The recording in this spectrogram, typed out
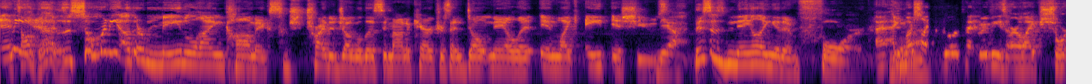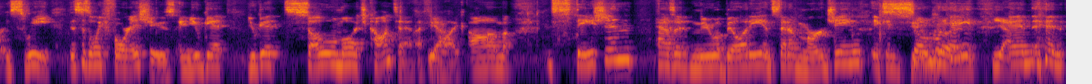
Any, all good. uh, so many other mainline comics try to juggle this amount of characters and don't nail it in like eight issues. Yeah. this is nailing it in four. And, and much like the Bill and Ted movies are like short and sweet, this is only four issues, and you get you get so much content. I feel Yeah. like um, Station has a new ability. Instead of merging, it can So good. duplicate. Yeah. and and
